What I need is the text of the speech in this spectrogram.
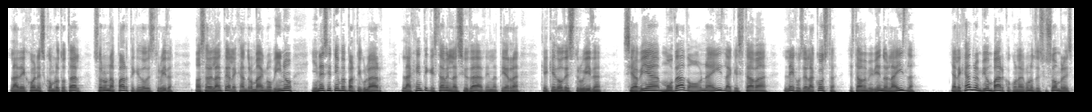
la dejó en escombro total, solo una parte quedó destruida. Más adelante Alejandro Magno vino, y en ese tiempo en particular, la gente que estaba en la ciudad, en la tierra que quedó destruida, se había mudado a una isla que estaba lejos de la costa. Estaban viviendo en la isla. Y Alejandro envió un barco con algunos de sus hombres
